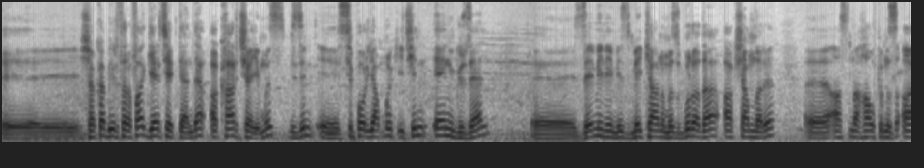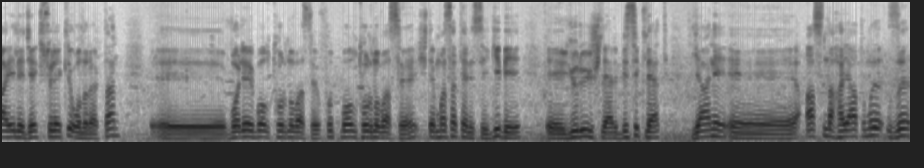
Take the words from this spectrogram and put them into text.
e, şaka bir tarafa gerçekten de akar çayımız bizim e, spor yapmak için en güzel e, zeminimiz, mekanımız burada akşamları e, aslında halkımız ailecek sürekli olaraktan e, voleybol turnuvası, futbol turnuvası, işte masa tenisi gibi e, yürüyüşler, bisiklet yani e, aslında hayatımızı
